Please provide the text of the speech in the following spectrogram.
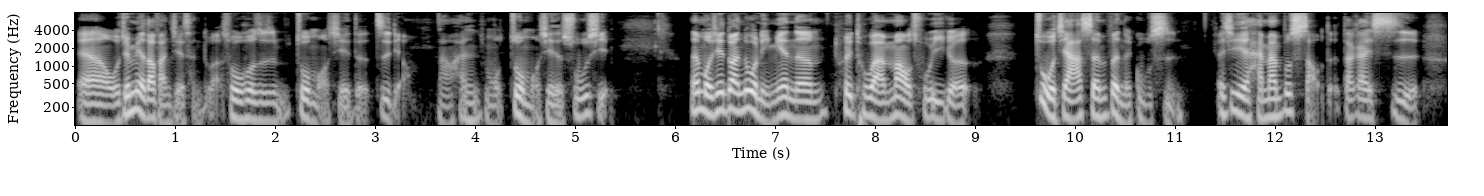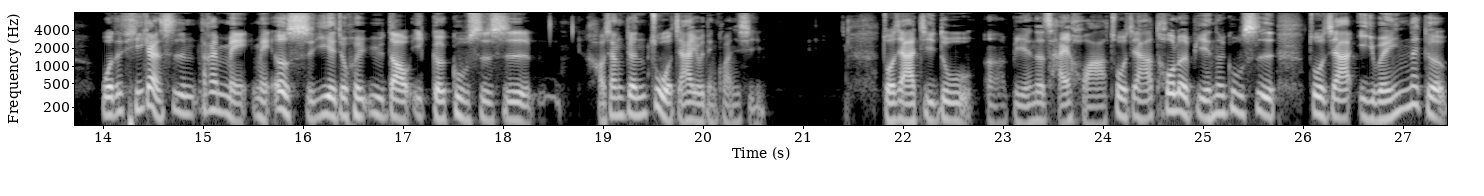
呃，我觉得没有到反击的程度啊，说或者是做某些的治疗，然后还什么做某些的书写。那某些段落里面呢，会突然冒出一个作家身份的故事，而且还蛮不少的。大概是我的体感是，大概每每二十页就会遇到一个故事，是好像跟作家有点关系。作家嫉妒呃别人的才华，作家偷了别人的故事，作家以为那个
